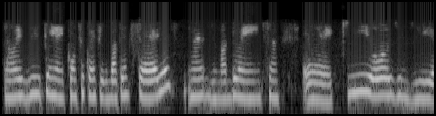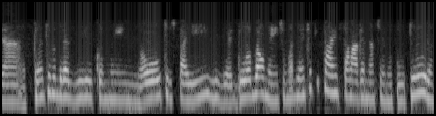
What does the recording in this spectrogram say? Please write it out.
Então, existem aí, consequências bastante sérias né, de uma doença, é, que hoje em dia, tanto no Brasil como em outros países, é, globalmente, uma doença que está instalada na suinocultura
